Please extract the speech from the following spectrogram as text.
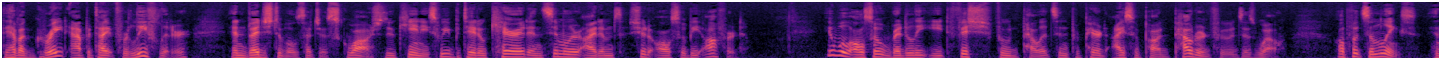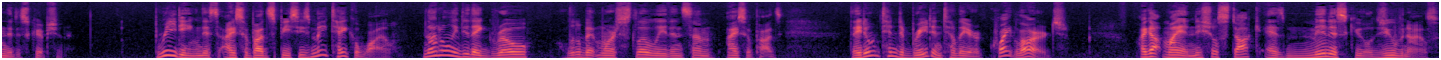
They have a great appetite for leaf litter, and vegetables such as squash, zucchini, sweet potato, carrot, and similar items should also be offered. It will also readily eat fish food pellets and prepared isopod powdered foods as well. I'll put some links in the description. Breeding this isopod species may take a while. Not only do they grow a little bit more slowly than some isopods, they don't tend to breed until they are quite large. I got my initial stock as minuscule juveniles,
